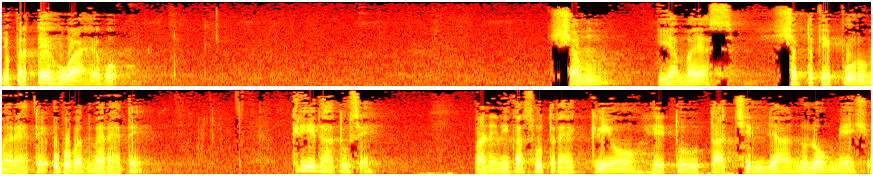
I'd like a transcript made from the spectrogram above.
जो प्रत्यय हुआ है वो, शम या मयस शब्द के पूर्व में रहते, उपपद में रहते। क्री धातु से। पाणिनि का सूत्र है क्रियो, हेतु, ताच्छिल्या नुलोमेशु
